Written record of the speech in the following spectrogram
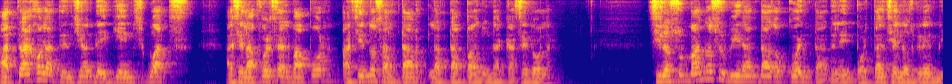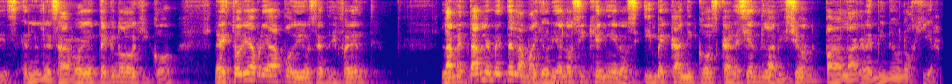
atrajo la atención de James Watts hacia la fuerza del vapor, haciendo saltar la tapa de una cacerola. Si los humanos se hubieran dado cuenta de la importancia de los gremlins en el desarrollo tecnológico, la historia habría podido ser diferente. Lamentablemente la mayoría de los ingenieros y mecánicos carecían de la visión para la greminología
